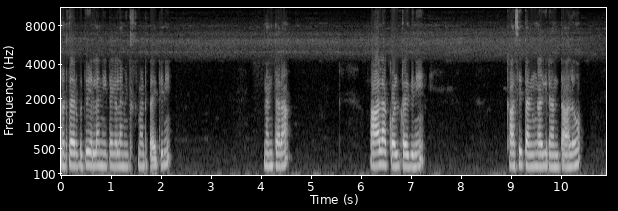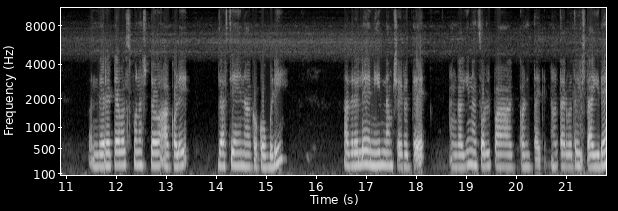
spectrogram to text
ನೋಡ್ತಾ ಇರ್ಬೋದು, ಎಲ್ಲ ನೀಟಾಗೆಲ್ಲ ಮಿಕ್ಸ್ ಮಾಡ್ತಾ ಇದ್ದೀನಿ. ನಂತರ ಹಾಲು ಹಾಕ್ಕೊಳ್ತಾ ಇದ್ದೀನಿ. ಕಾಸಿ ತಂಗಾಗಿರೋಂಥ ಹಾಲು. ಒಂದೆರಡು ಟೇಬಲ್ ಸ್ಪೂನಷ್ಟು ಹಾಕ್ಕೊಳ್ಳಿ ಜಾಸ್ತಿ ಏನು ಹಾಕೋಕೆ ಹೋಗ್ಬಿಡಿ. ಅದರಲ್ಲೇ ನೀರಿನ ಅಂಶ ಇರುತ್ತೆ. ಹಂಗಾಗಿ ನಾನು ಸ್ವಲ್ಪ ಹಾಕ್ಕೊಳ್ತಾ ಇದ್ದೀನಿ ನೋಡ್ತಾ ಇರ್ಬೋದು, ಇಷ್ಟ ಆಗಿದೆ.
